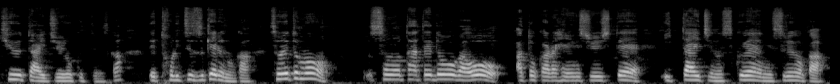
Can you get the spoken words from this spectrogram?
9対16っていうんですか？で、撮り続けるのか、それとも、その縦動画を後から編集して1対1のスクエアにするのか、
